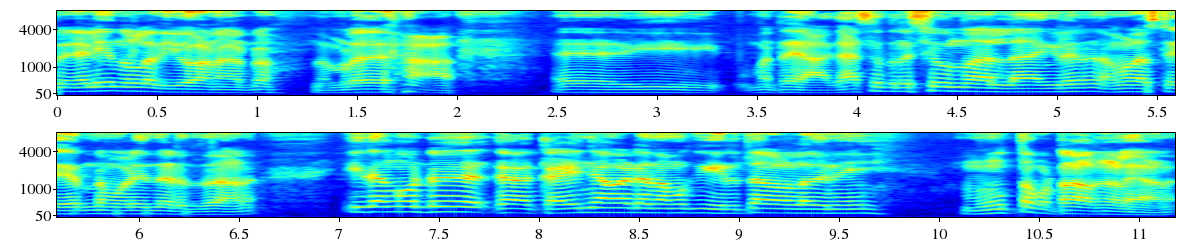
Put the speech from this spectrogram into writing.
മേളിൽ നിന്നുള്ള വ്യൂ ആണ് കേട്ടോ. നമ്മൾ ഈ മറ്റേ ആകാശ ദൃശ്യമൊന്നും അല്ലെങ്കിൽ നമ്മളെ സ്റ്റെയറിന്റെ മുകളിൽ നിന്ന് എടുത്തതാണ്. ഇതങ്ങോട്ട് കഴിഞ്ഞ അവിടെ നമുക്ക് ഇരുത്താനുള്ളതിന് മൂത്ത പട്ടാളങ്ങളെയാണ്.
